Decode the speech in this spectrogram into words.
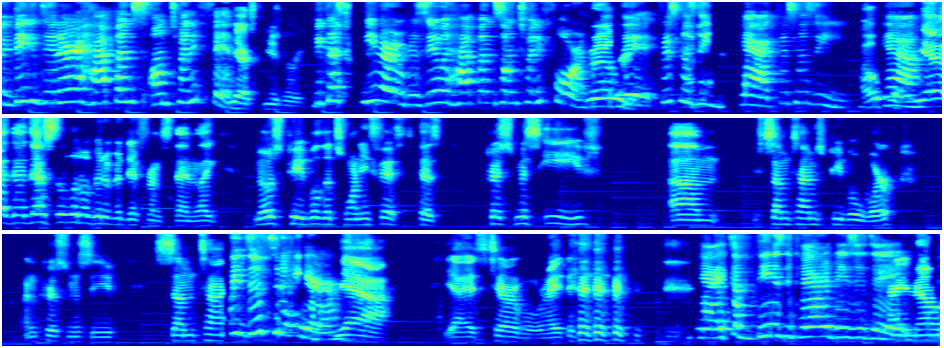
the big dinner happens on 25th. Yes, usually. Because here in Brazil, it happens on 24th. Really? The Christmas Eve. Yeah, Christmas Eve. Okay, Yeah. yeah, that, that's a little bit of a difference then. Like most people, the 25th, because Christmas Eve, um, sometimes people work on Christmas Eve. Sometimes, We do too here. yeah, yeah, it's terrible, right? Yeah, it's a busy, very busy day. I know,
